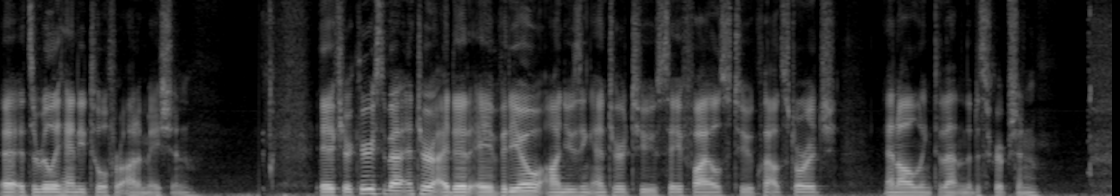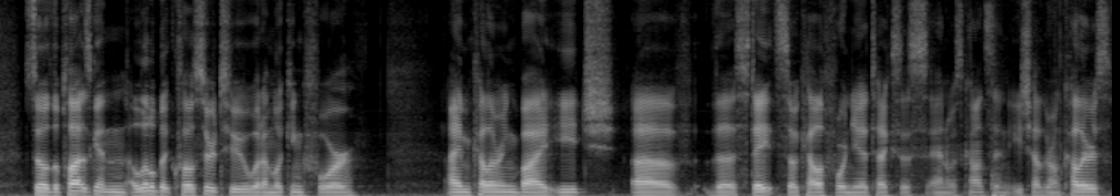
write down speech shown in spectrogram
Uh, it's a really handy tool for automation. If you're curious about entr, I did a video on using entr to save files to cloud storage, and I'll link to that in the description. So the plot is getting a little bit closer to what I'm looking for. I'm coloring by each of the states, so California, Texas, and Wisconsin each have their own colors.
